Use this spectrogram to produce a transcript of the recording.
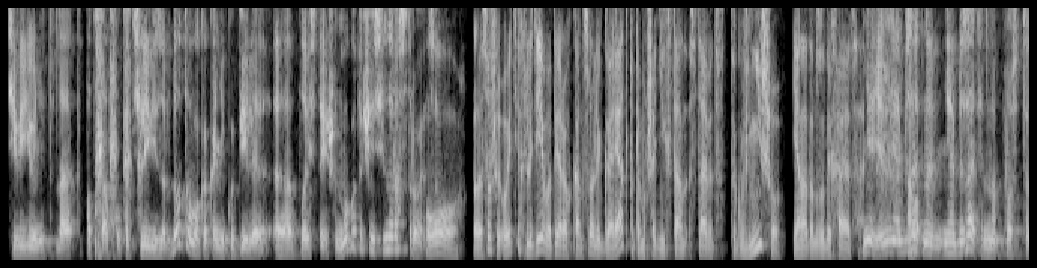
TV-юнит, да, подставку под телевизор до того, как они купили э, PlayStation, могут очень сильно расстроиться. О, э, слушай, у этих людей, во-первых, консоли горят, потому что они их ставят в, в нишу, и она там задыхается. Не, я не обязательно, а вот... не обязательно. Просто,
